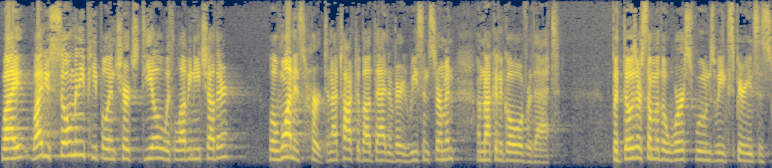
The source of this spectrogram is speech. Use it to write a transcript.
why, why do so many people in church deal with loving each other? Well, one is hurt, and I've talked about that in a very recent sermon. I'm not going to go over that. But those are some of the worst wounds we experience is,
